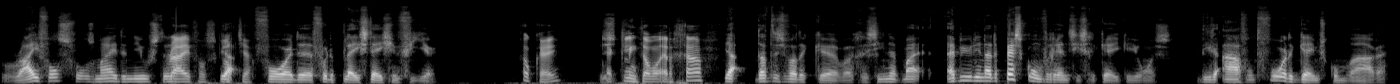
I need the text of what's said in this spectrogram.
Rivals, volgens mij, de nieuwste. Rivals, klopt ja. Voor, de, voor de PlayStation 4. Oké, Dus- ja, klinkt allemaal erg gaaf. Ja, dat is wat ik wat gezien heb. Maar hebben jullie naar de persconferenties gekeken, jongens? die de avond voor de Gamescom waren.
